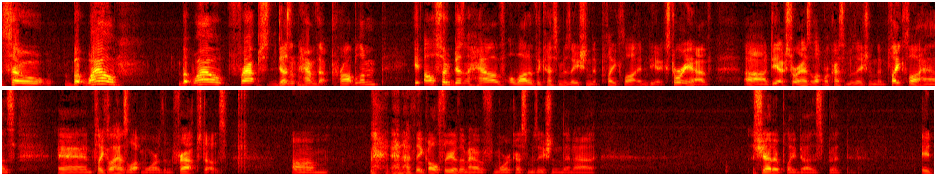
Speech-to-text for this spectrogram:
So, but while but while Fraps doesn't have that problem, it also doesn't have a lot of the customization that PlayClaw and Dxtory have. Uh, Dxtory has a lot more customization than PlayClaw has, and PlayClaw has a lot more than Fraps does. Um, and I think all three of them have more customization than uh, Shadowplay does, but it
